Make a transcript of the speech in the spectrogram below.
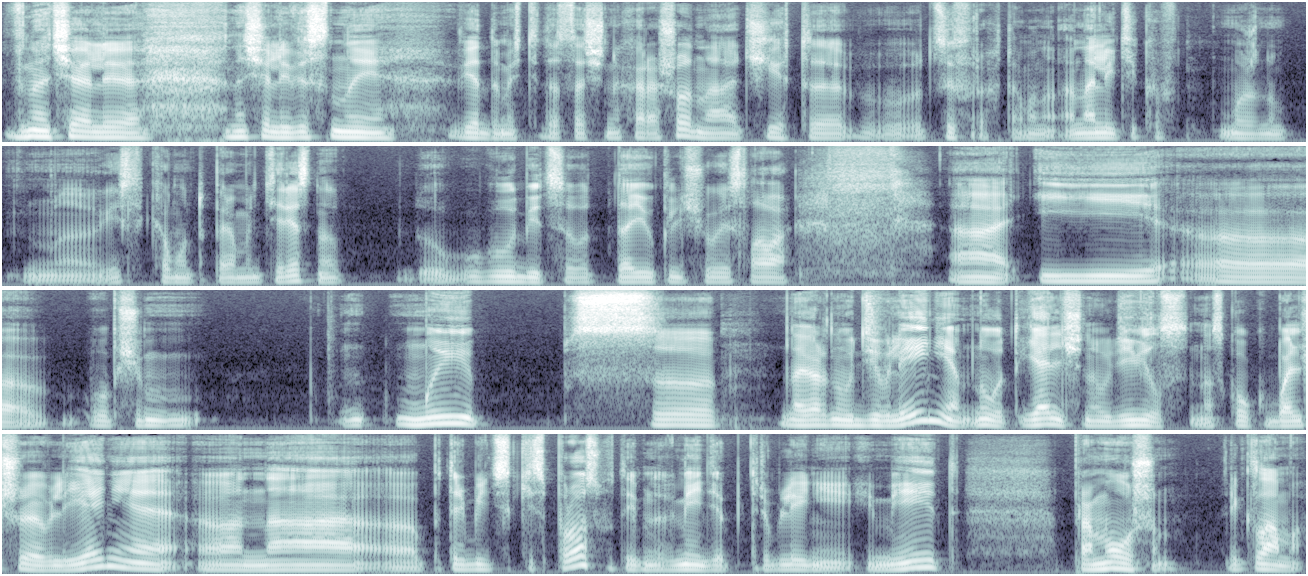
в начале, в начале весны ведомости достаточно хорошо на чьих-то э, цифрах, там, аналитиков. Можно, э, если кому-то прям интересно, углубиться. Вот даю ключевые слова. А, и, э, в общем, мы с, наверное, удивлением, ну вот я лично удивился, насколько большое влияние э, на э, потребительский спрос, вот именно в медиапотреблении имеет промоушен, реклама.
